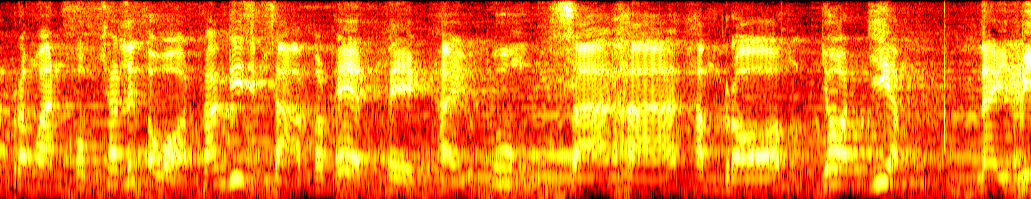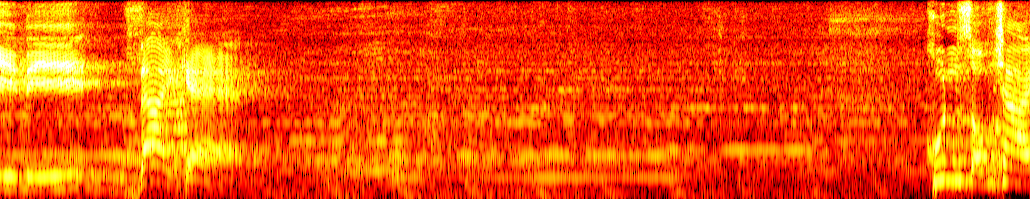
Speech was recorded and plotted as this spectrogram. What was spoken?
รับรางวัลคมชัดลึกอวอร์ดครั้งที่ 13 ประเภทเพลงไทยลูกทุ่ง สาขาคำร้องยอดเยี่ยมในปีนี้ได้แก่ คุณสมชาย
